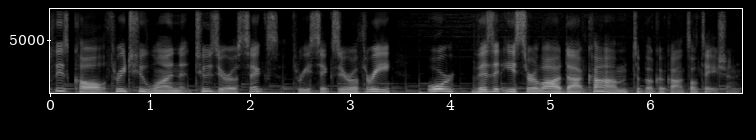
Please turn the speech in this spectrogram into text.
please call 321 206 3603 or visit easlerlaw.com to book a consultation.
